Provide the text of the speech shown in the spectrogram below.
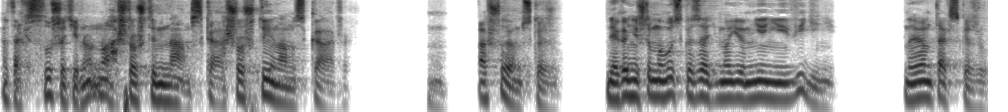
э, так слушайте, ну, ну а что ж ты нам скажешь, что ж ты нам скажешь? А что я вам скажу? Я, конечно, могу сказать мое мнение и видение, но я вам так скажу.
